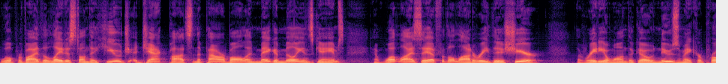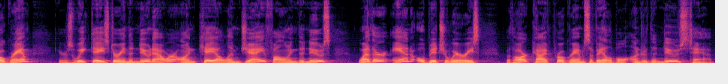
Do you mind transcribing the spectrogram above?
Will provide the latest on the huge jackpots in the Powerball and Mega Millions games and what lies ahead for the lottery this year. The Radio on the Go Newsmaker program airs weekdays during the noon hour on KLMJ, following the news, weather, and obituaries, with archive programs available under the News tab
